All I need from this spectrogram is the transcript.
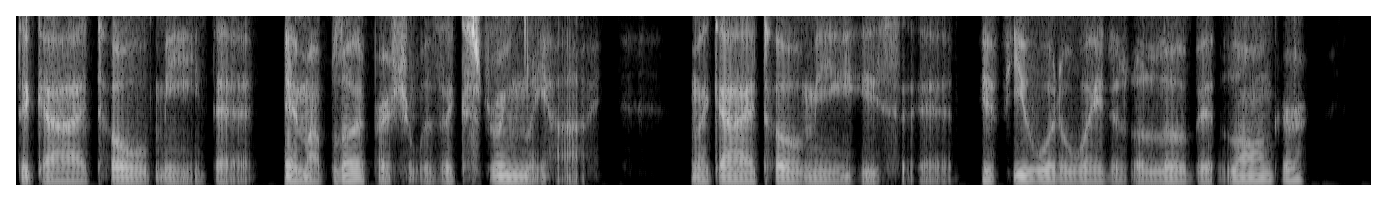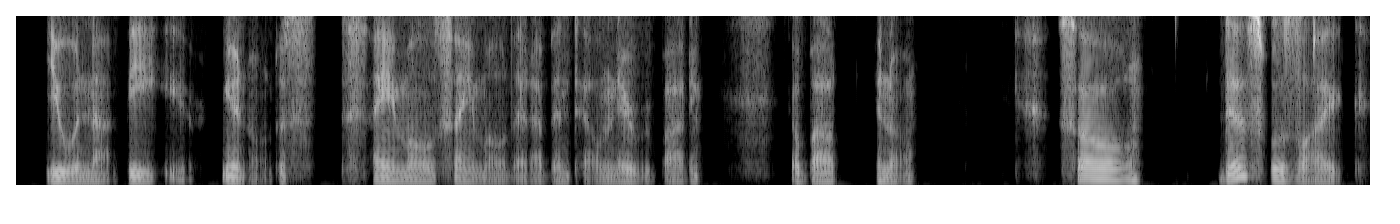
the guy told me that and my blood pressure was extremely high. And the guy told me, he said, if you would have waited a little bit longer, you would not be here. You know, the, the same old, same old that I've been telling everybody about, you know. So this was like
